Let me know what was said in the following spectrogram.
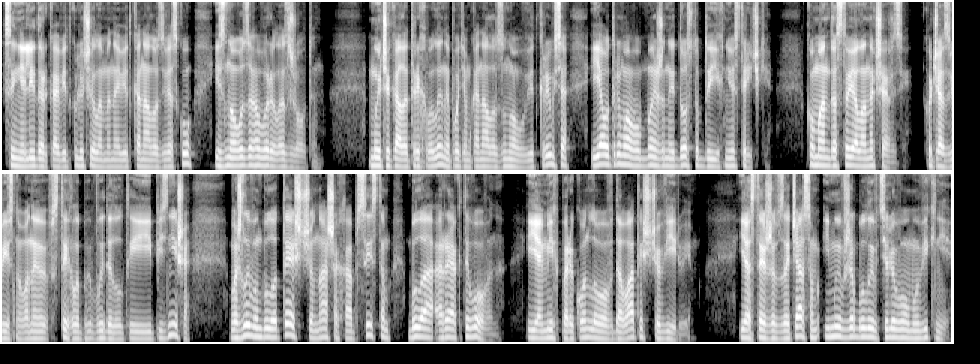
Синя лідерка відключила мене від каналу зв'язку і знову заговорила з жовтим. Ми чекали три хвилини, потім канал знову відкрився, і я отримав обмежений доступ до їхньої стрічки. Команда стояла на черзі, хоча, звісно, вони встигли б видалити її пізніше. Важливим було те, що наша хаб-систем була реактивована, і я міг переконливо вдавати, що вірю їм. Я стежив за часом, і ми вже були в цільовому вікні,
